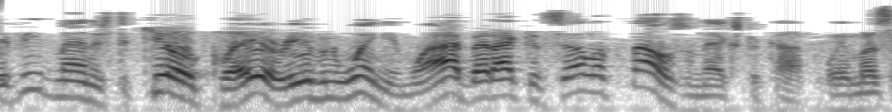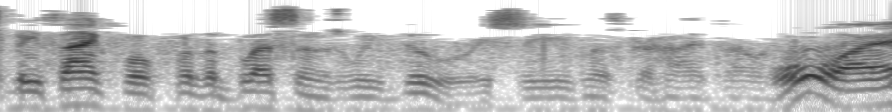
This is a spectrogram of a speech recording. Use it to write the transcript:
If he'd managed to kill Clay or even wing him, why, I bet I could sell a thousand extra copies. We must be thankful for the blessings we do receive, Mr. Hightower. Oh, I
